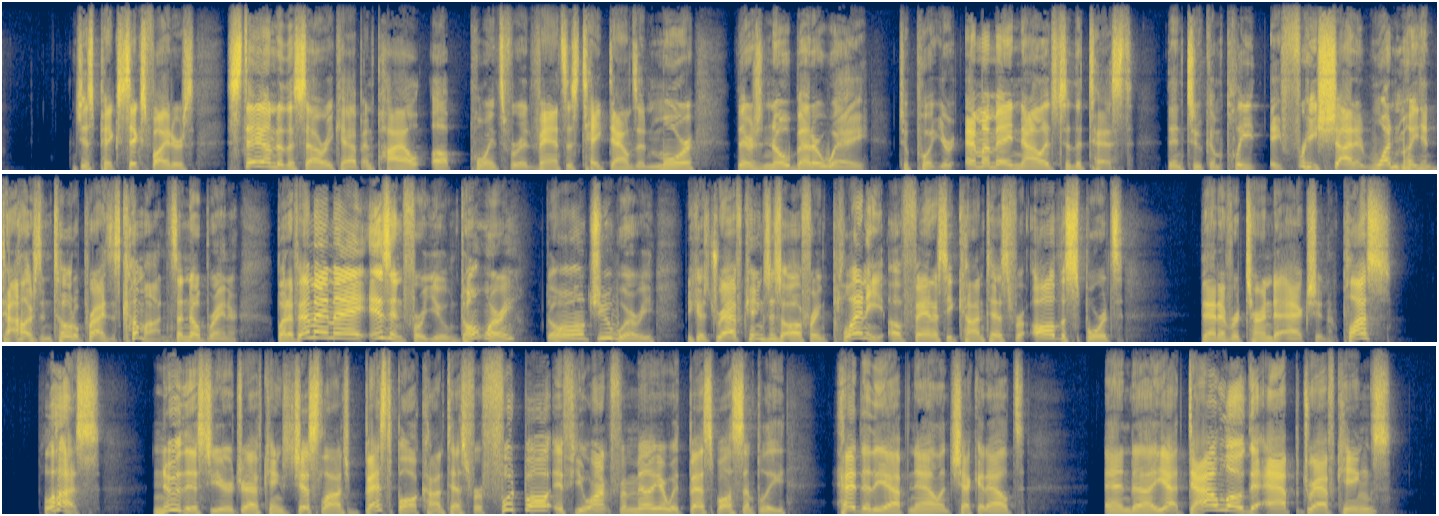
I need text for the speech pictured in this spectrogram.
Just pick six fighters, stay under the salary cap, and pile up points for advances, takedowns, and more. There's no better way to put your MMA knowledge to the test than to complete a free shot at $1 million in total prizes. Come on, it's a no brainer. But if MMA isn't for you, don't worry. Don't you worry because DraftKings is offering plenty of fantasy contests for all the sports that have returned to action. Plus, plus, new this year, DraftKings just launched Best Ball contest for football. If you aren't familiar with Best Ball, simply head to the app now and check it out. And uh, yeah, download the app DraftKings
